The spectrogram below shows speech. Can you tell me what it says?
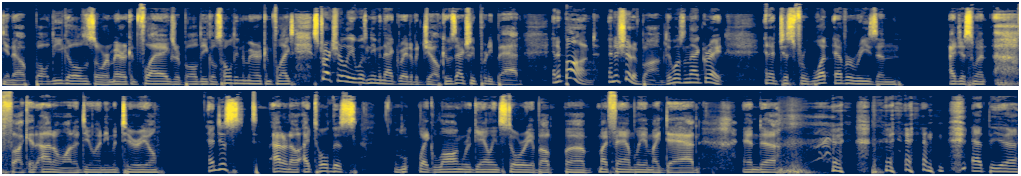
you know bald eagles or American flags or bald eagles holding American flags. Structurally, it wasn't even that great of a joke. It was actually pretty bad, and it bombed, and it should have bombed. It wasn't that great, and it just for whatever reason, I just went oh, fuck it. I don't want to do any material, and just I don't know. I told this like long regaling story about uh, my family and my dad, and, uh, and at the uh,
